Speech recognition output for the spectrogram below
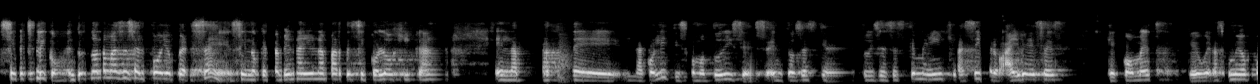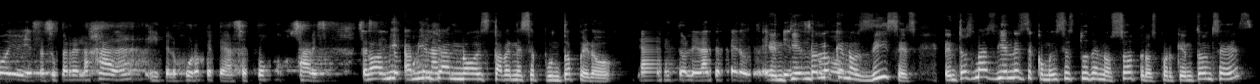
¿Sí me explico? Entonces no nomás es el pollo per se, sino que también hay una parte psicológica en la parte de la colitis, como tú dices. Entonces que tú dices, es que me infla, sí, pero hay veces que comes, que hubieras comido pollo y estás súper relajada y te lo juro que te hace poco, ¿sabes? no, a mí, a mí ya no estaba en ese punto, pero intolerante, pero... Entiendo lo que nos dices. Entonces, más bien es de, como dices tú, de nosotros, porque entonces,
